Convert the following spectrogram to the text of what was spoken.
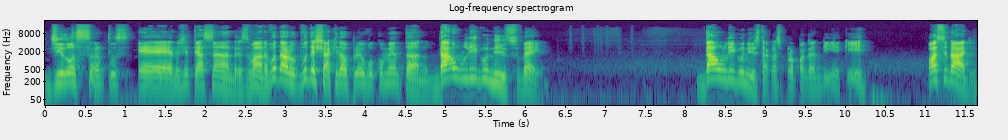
de Los Santos é, no GTA San Andreas. Mano, eu vou, dar, vou deixar aqui dar o play, eu vou comentando. Dá um ligo nisso, velho. Dá um ligo nisso. Tá com as propagandinhas aqui. Ó a cidade.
